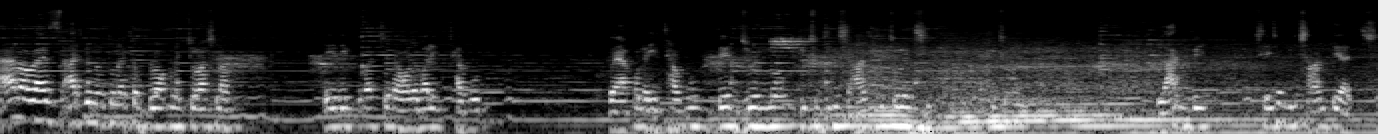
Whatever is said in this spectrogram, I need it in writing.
হ্যালো গাইস আজকে নতুন একটা ব্লগ নিয়ে চলে আসলাম। এই দেখতে পাচ্ছেন আমাদের বাড়ির ঠাকুর। তো এখন এই ঠাকুরদের জন্য কিছু জিনিস আনতে চলেছি। কিছু লাগবে, সেই সব জিনিস আনতে যাচ্ছি।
